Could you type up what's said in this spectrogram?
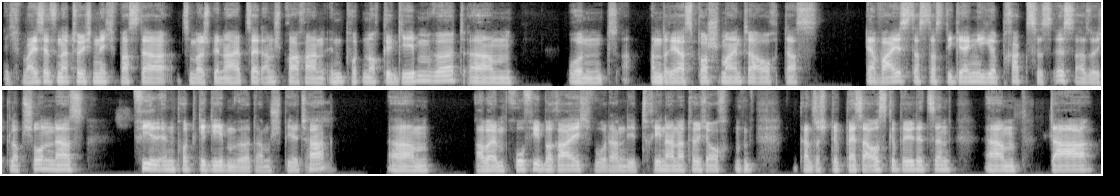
ich weiß jetzt natürlich nicht, was da zum Beispiel in der Halbzeitansprache an Input noch gegeben wird. Ähm, und Andreas Bosch meinte auch, dass er weiß, dass das die gängige Praxis ist. Also ich glaube schon, dass viel Input gegeben wird am Mhm. Spieltag. Ähm, aber im Profibereich, wo dann die Trainer natürlich auch ein ganzes Stück besser ausgebildet sind, ähm, da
